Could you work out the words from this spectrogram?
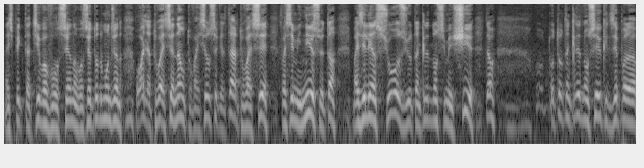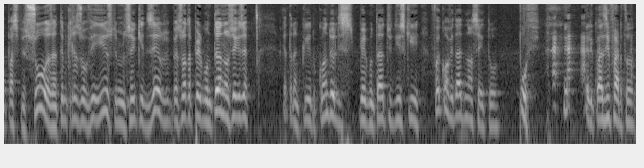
na, expectativa você, não você, todo mundo dizendo, olha, tu vai ser, não, tu vai ser o secretário, tu vai ser, vai ser ministro então, mas ele é ansioso e o Tancredo não se mexia, então, doutor Tancredo, não sei o que dizer para as pessoas, né, temos que resolver isso, não sei o que dizer, o pessoal está perguntando, não sei o que dizer, fica tranquilo, quando eles perguntaram, tu disse que foi convidado e não aceitou puf, ele quase infartou.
